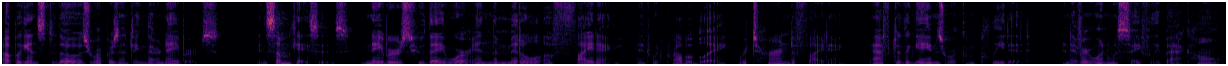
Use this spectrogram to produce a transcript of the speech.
up against those representing their neighbors. In some cases, neighbors who they were in the middle of fighting and would probably return to fighting after the games were completed and everyone was safely back home.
